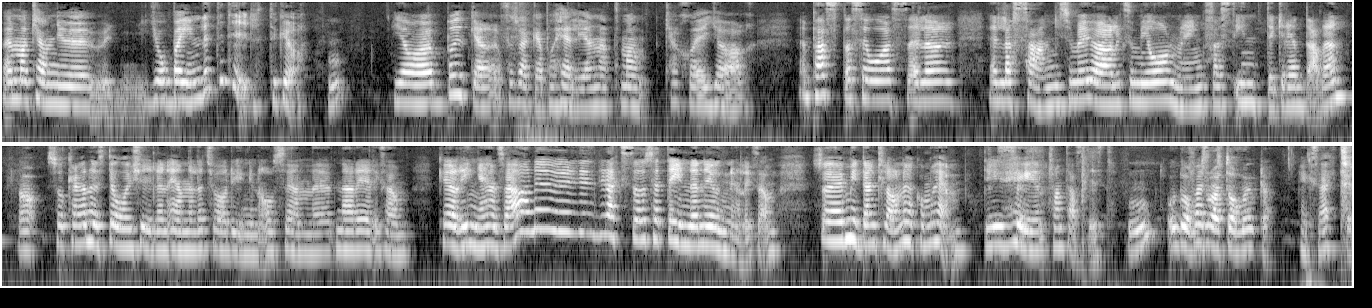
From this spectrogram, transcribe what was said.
Men man kan ju jobba in lite tid, tycker jag. Mm. Jag brukar försöka på helgen att man kanske gör en pastasås eller en lasagne som jag gör liksom i ordning fast inte gräddar den. Ja. Så kan den stå i kylen en eller två dygn och sen eh, när det är liksom kan jag ringa hem och säga ah, nu är det dags att sätta in den i ugnen liksom. Så är middagen klar när jag kommer hem. Det är ju helt fantastiskt. Mm. Och de Fast- tror att de har gjort det. Exakt.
